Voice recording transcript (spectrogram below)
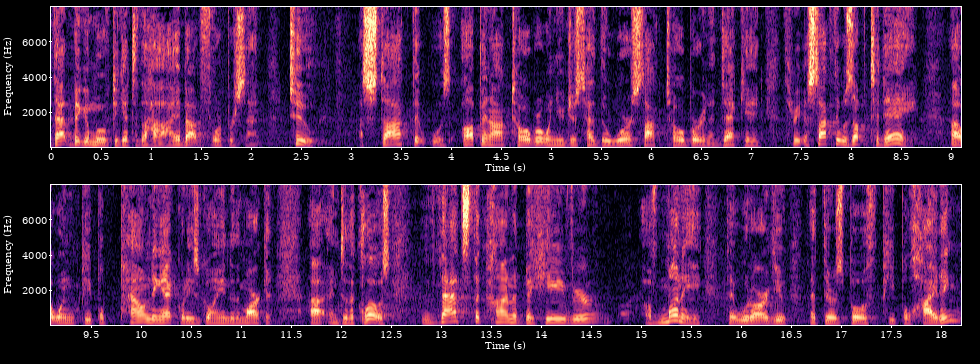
that big a move to get to the high, about 4%. Two, a stock that was up in October when you just had the worst October in a decade. Three, a stock that was up today. Uh, when people pounding equities going into the market, uh, into the close. That's the kind of behavior of money that would argue that there's both people hiding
